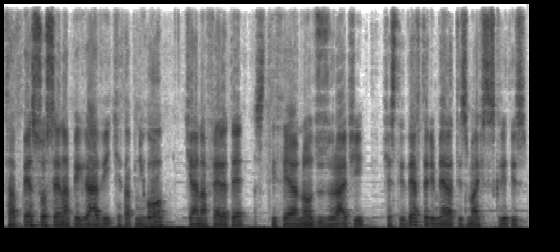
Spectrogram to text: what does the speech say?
«Θα πέσω σε ένα πηγάδι και θα πνιγώ» και αναφέρεται στη Θεανό Τζουζουράκη και στη δεύτερη μέρα της μάχης της Κρήτης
